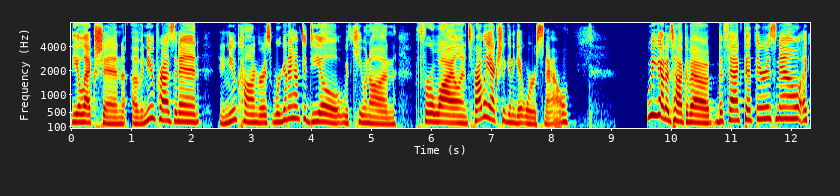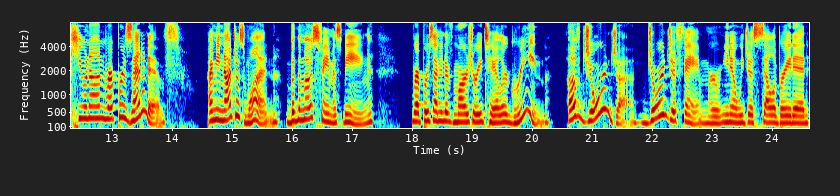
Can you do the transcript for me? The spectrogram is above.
the election of a new president, a new Congress. We're going to have to deal with QAnon for a while, and it's probably actually going to get worse now. We got to talk about the fact that there is now a QAnon representative. I mean, not just one, but the most famous being Representative Marjorie Taylor Greene of Georgia, Georgia fame, where, you know, we just celebrated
